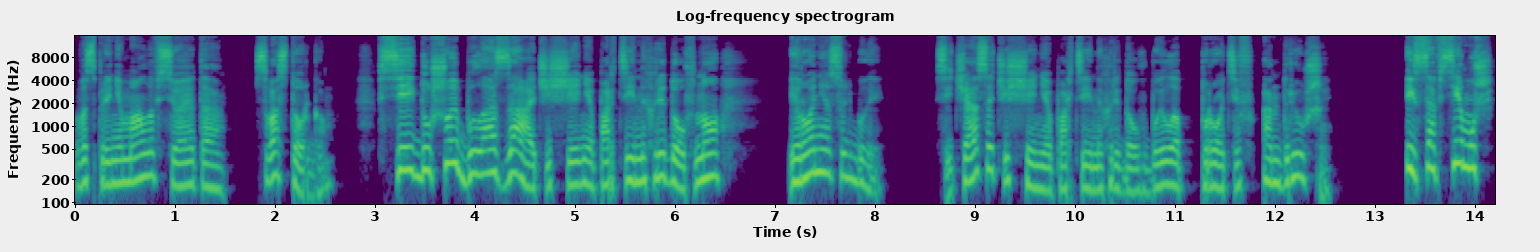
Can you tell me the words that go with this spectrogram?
воспринимала все это с восторгом. Всей душой была за очищение партийных рядов, но ирония судьбы. Сейчас очищение партийных рядов было против Андрюши. И совсем уж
